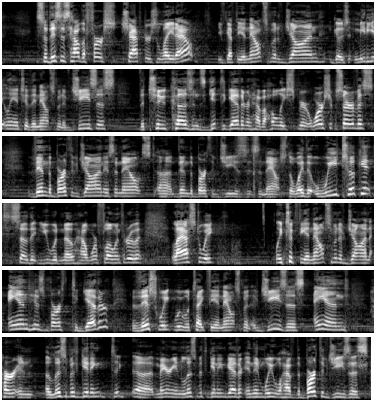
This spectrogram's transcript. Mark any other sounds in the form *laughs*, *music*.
so this is how the first chapter's laid out. You've got the announcement of John. It goes immediately into the announcement of Jesus the two cousins get together and have a Holy Spirit worship service. Then the birth of John is announced. Uh, then the birth of Jesus is announced. The way that we took it, so that you would know how we're flowing through it. Last week, we took the announcement of John and his birth together. This week, we will take the announcement of Jesus and her and Elizabeth getting to, uh, Mary and Elizabeth getting together, and then we will have the birth of Jesus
